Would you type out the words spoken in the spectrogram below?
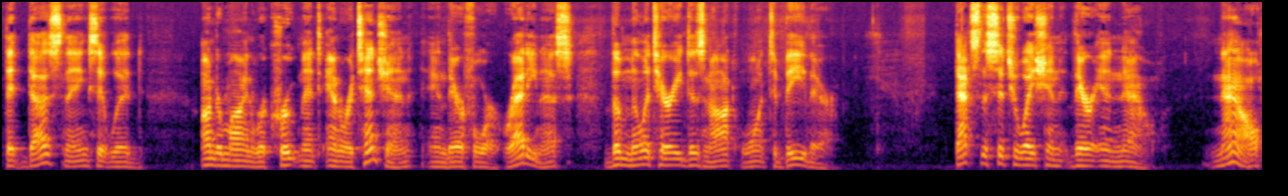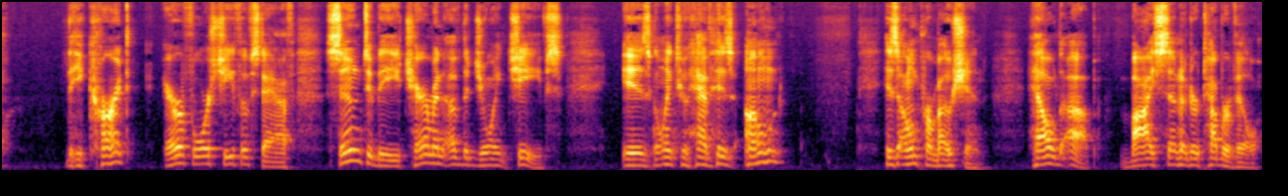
that does things that would undermine recruitment and retention, and therefore readiness, the military does not want to be there. That's the situation they're in now. Now, the current Air Force Chief of Staff, soon to be Chairman of the Joint Chiefs, is going to have his own his own promotion held up by Senator Tuberville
